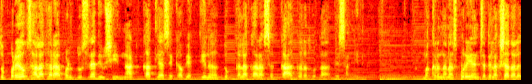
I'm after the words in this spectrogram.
तो प्रयोग झाला खरा पण दुसऱ्या दिवशी नाटकातल्याच एका व्यक्तीनं तो कलाकार असं का करत होता ते सांगितलं. मकरंद अनासपुरे यांच्या ते लक्षात आलं.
